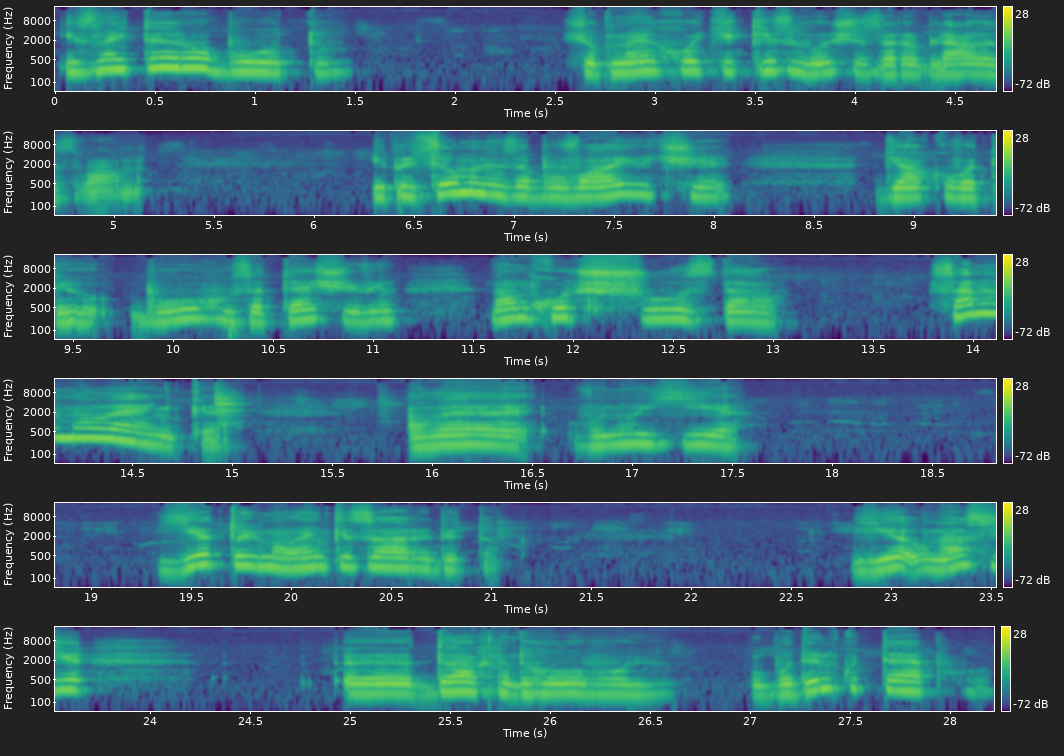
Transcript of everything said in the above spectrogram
і знайти роботу, щоб ми хоч якісь гроші заробляли з вами. І при цьому не забуваючи дякувати Богу за те, що Він нам хоч щось дав. Саме маленьке, але воно є. Є той маленький заробіток. Є, у нас є е, дах над головою, у будинку тепло,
